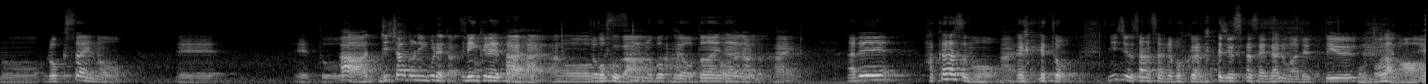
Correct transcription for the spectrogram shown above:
の6歳のえーえーとああリチャード・リンクレーターですか？リンクレーター。はいはい。あの6僕が。歳の僕が大人になる。はい。あれ図らずも、はい。えー、と23歳の僕が73歳になるまでっていう、本当だな、え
